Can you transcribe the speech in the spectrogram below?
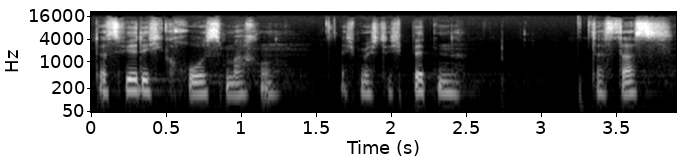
dass wir dich groß machen. Ich möchte dich bitten, dass das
